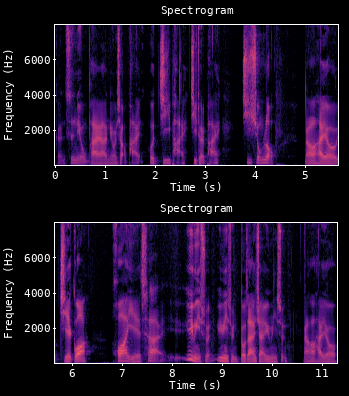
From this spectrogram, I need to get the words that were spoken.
可能吃牛排啊、牛小排或鸡排、鸡腿排、鸡胸肉，然后还有节瓜、花椰菜、玉米笋、玉米笋，斗仔很喜欢玉米笋，然后还有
